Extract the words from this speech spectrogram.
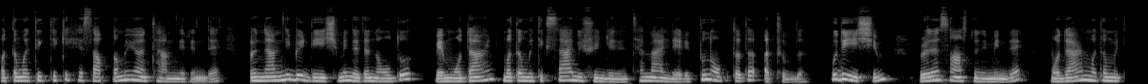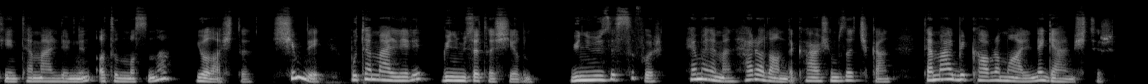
matematikteki hesaplama yöntemlerinde önemli bir değişime neden oldu ve modern matematiksel düşüncenin temelleri bu noktada atıldı. Bu değişim Rönesans döneminde modern matematiğin temellerinin atılmasına yol açtı. Şimdi bu temelleri günümüze taşıyalım. Günümüzde sıfır hemen hemen her alanda karşımıza çıkan temel bir kavram haline gelmiştir.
